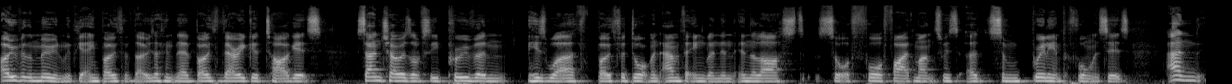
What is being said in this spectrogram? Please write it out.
over the moon with getting both of those. I think they're both very good targets. Sancho has obviously proven his worth both for Dortmund and for England in, in the last sort of four or five months with uh, some brilliant performances. And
